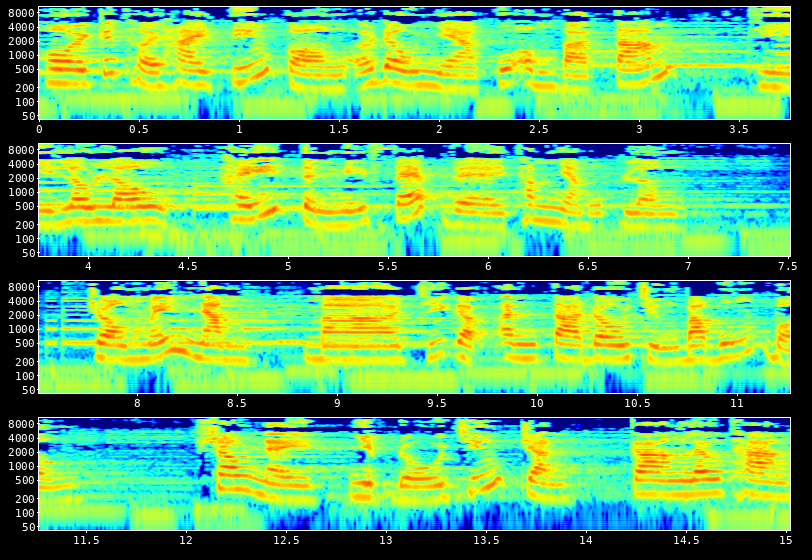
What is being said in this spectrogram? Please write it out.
Hồi cái thời hai tiếng còn ở đâu nhà của ông bà Tám, thì lâu lâu thấy tình nghỉ phép về thăm nhà một lần. Trong mấy năm mà chỉ gặp anh ta đâu chừng ba bốn bận. Sau này nhịp độ chiến tranh càng leo thang,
